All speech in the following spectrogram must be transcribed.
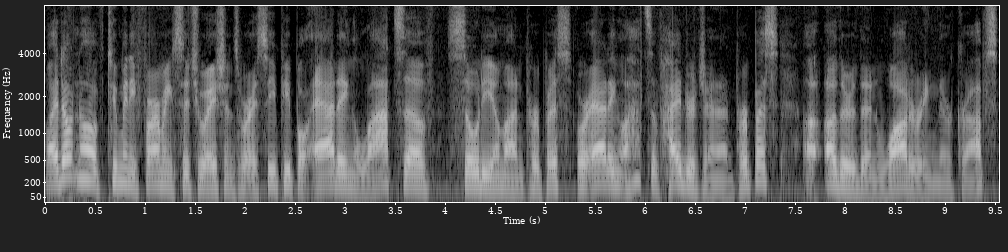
Well, I don't know of too many farming situations where I see people adding lots of sodium on purpose or adding lots of hydrogen on purpose uh, other than watering their crops.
